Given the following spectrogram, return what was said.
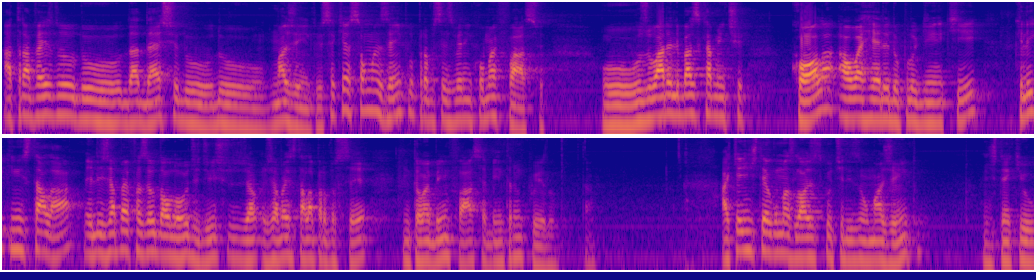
através do, do da dash do, do, Magento. Isso aqui é só um exemplo para vocês verem como é fácil. O usuário ele basicamente cola a URL do plugin aqui, clica em instalar, ele já vai fazer o download disso, já, já vai instalar para você. Então é bem fácil, é bem tranquilo. Tá? Aqui a gente tem algumas lojas que utilizam o Magento. A gente tem aqui o,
